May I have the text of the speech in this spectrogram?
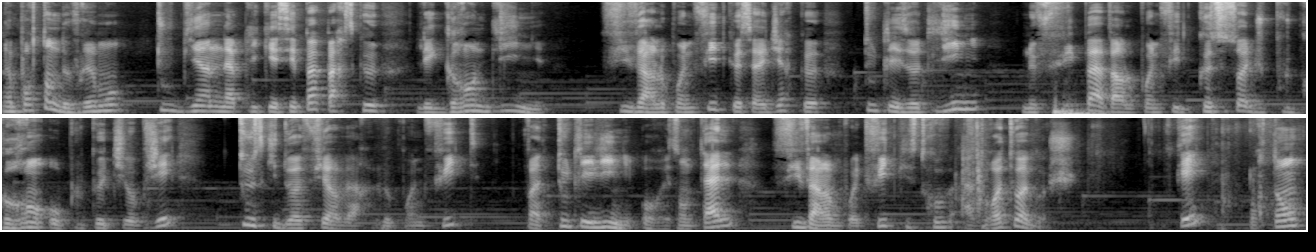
important de vraiment tout bien appliquer. C'est pas parce que les grandes lignes fuient vers le point de fuite que ça veut dire que toutes les autres lignes ne fuient pas vers le point de fuite, que ce soit du plus grand au plus petit objet, tout ce qui doit fuir vers le point de fuite, enfin toutes les lignes horizontales fuient vers le point de fuite qui se trouve à droite ou à gauche. Ok? Pourtant,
